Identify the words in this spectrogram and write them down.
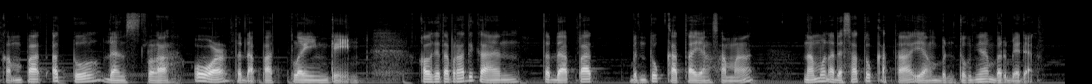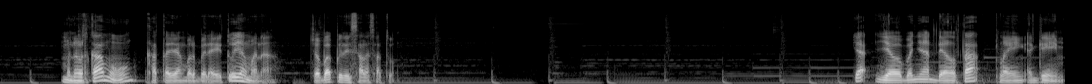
keempat a tool, dan setelah or terdapat playing game. Kalau kita perhatikan, terdapat bentuk kata yang sama, namun ada satu kata yang bentuknya berbeda. Menurut kamu, kata yang berbeda itu yang mana? Coba pilih salah satu. Ya, jawabannya delta playing a game.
